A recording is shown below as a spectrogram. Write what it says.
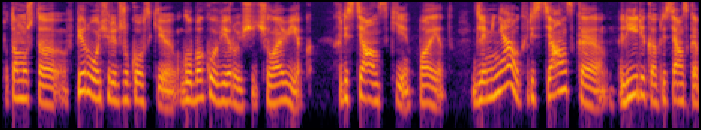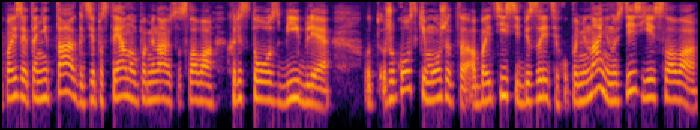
потому что в первую очередь Жуковский глубоко верующий человек, христианский поэт. Для меня вот христианская лирика, христианская поэзия – это не та, где постоянно упоминаются слова «Христос», «Библия», вот Жуковский может обойтись и без этих упоминаний, но здесь есть слова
